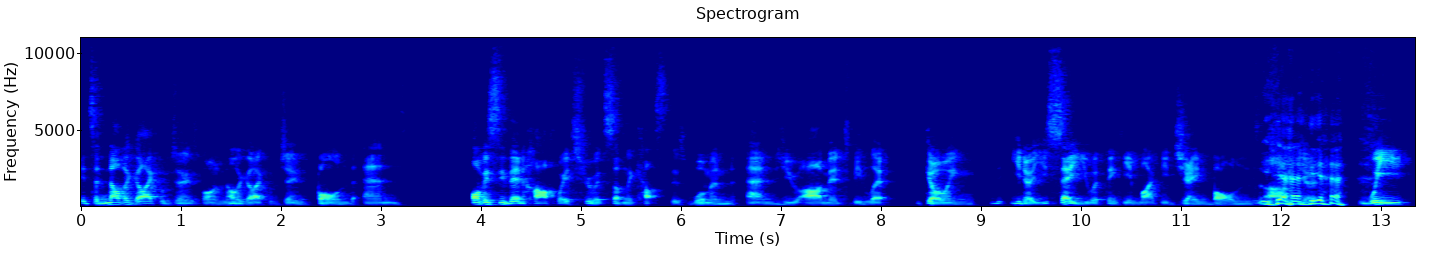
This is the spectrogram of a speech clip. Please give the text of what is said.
it's another guy called James Bond, another guy called James Bond, and obviously then halfway through it suddenly cuts to this woman and you are meant to be left going you know you say you were thinking it might be jane bond Um, yeah, you know, yeah. we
